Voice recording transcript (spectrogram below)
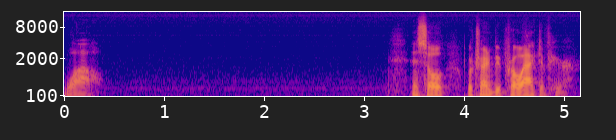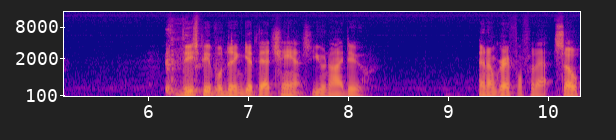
Wow. And so we're trying to be proactive here. These people didn't get that chance. You and I do. And I'm grateful for that. So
